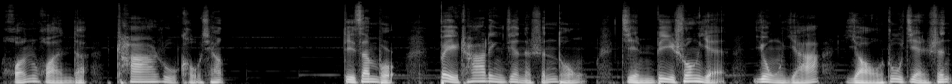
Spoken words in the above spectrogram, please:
缓缓地插入口腔。第三步，被插令箭的神童紧闭双眼，用牙咬住箭身，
